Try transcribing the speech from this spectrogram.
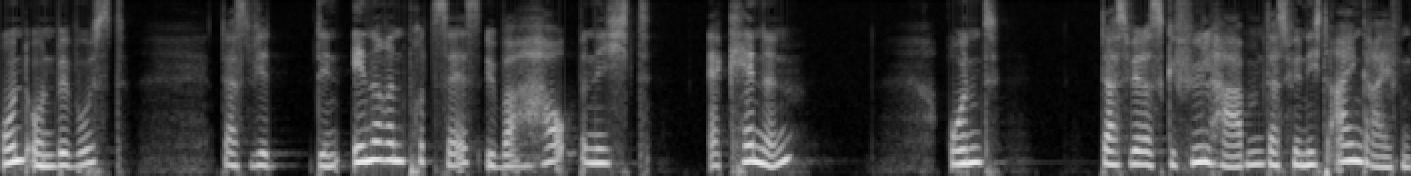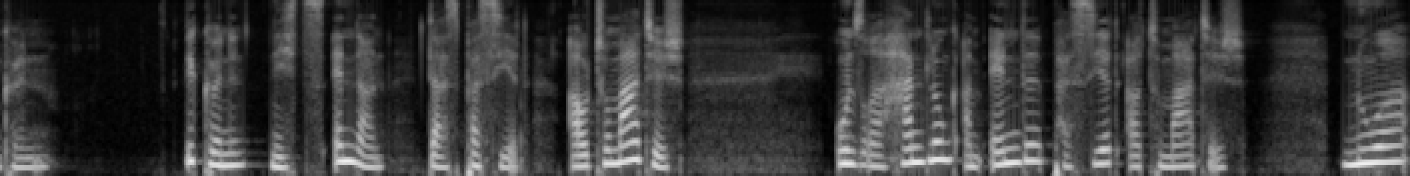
und unbewusst, dass wir den inneren Prozess überhaupt nicht erkennen und dass wir das Gefühl haben, dass wir nicht eingreifen können. Wir können nichts ändern. Das passiert automatisch. Unsere Handlung am Ende passiert automatisch. Nur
